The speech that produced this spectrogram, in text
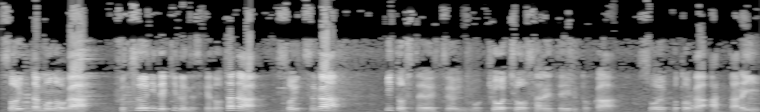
そういったものが普通にできるんですけど、ただ、そいつが意図したやつよりも強調されているとか、そういうことがあったり、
